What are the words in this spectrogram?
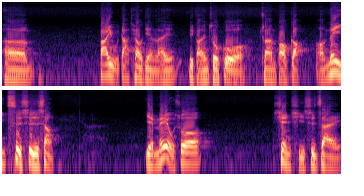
呃，八一五大跳电来立法院做过专案报告。哦，那一次事实上也没有说。限期是在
